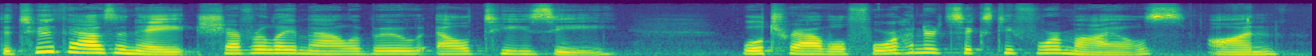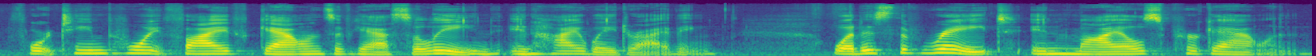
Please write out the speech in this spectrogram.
The 2008 Chevrolet Malibu LTZ will travel 464 miles on 14.5 gallons of gasoline in highway driving. What is the rate in miles per gallon?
